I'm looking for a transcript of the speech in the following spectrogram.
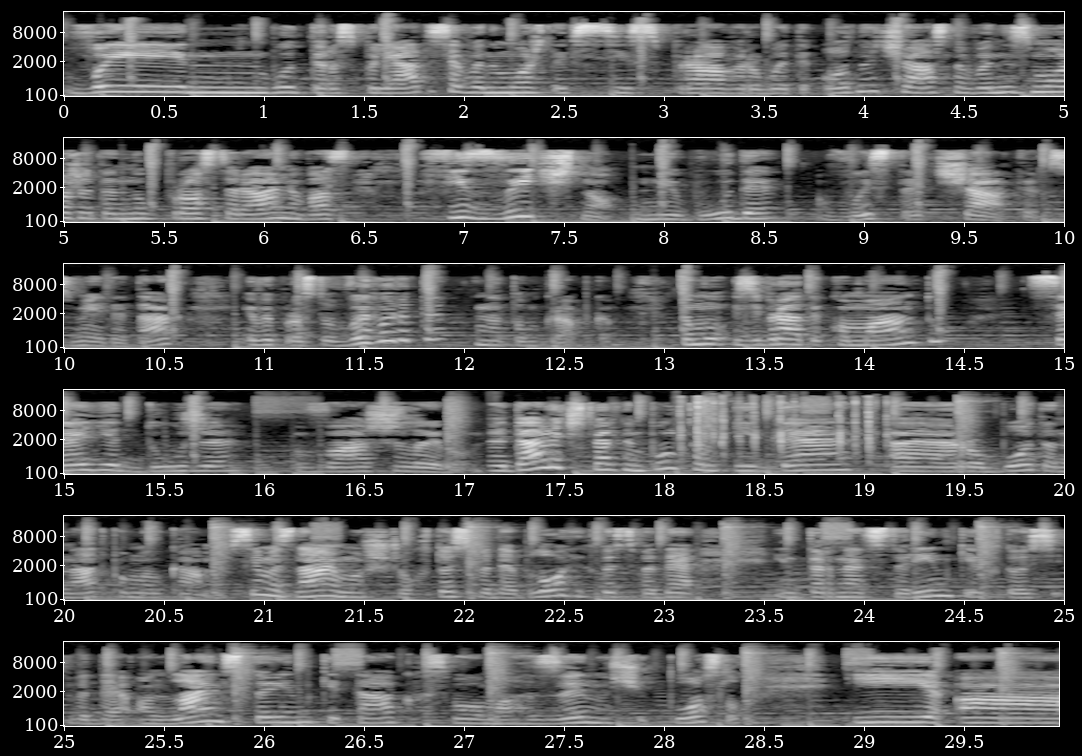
Ви будете розпилятися, ви не можете всі справи робити одночасно. Ви не зможете, ну просто реально вас фізично не буде вистачати. Розумієте, так? І ви просто вигорите на тому крапка. Тому зібрати команду. Це є дуже важливо. Далі четвертим пунктом іде е, робота над помилками. Всі ми знаємо, що хтось веде блоги, хтось веде інтернет-сторінки, хтось веде онлайн-сторінки, так свого магазину чи послуг. І а,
